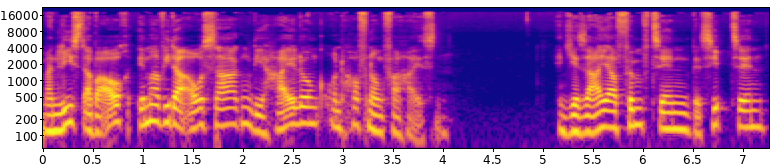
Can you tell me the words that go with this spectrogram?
Man liest aber auch immer wieder Aussagen, die Heilung und Hoffnung verheißen. In Jesaja 15 bis 17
